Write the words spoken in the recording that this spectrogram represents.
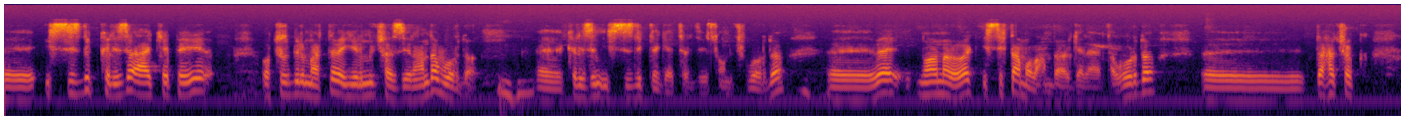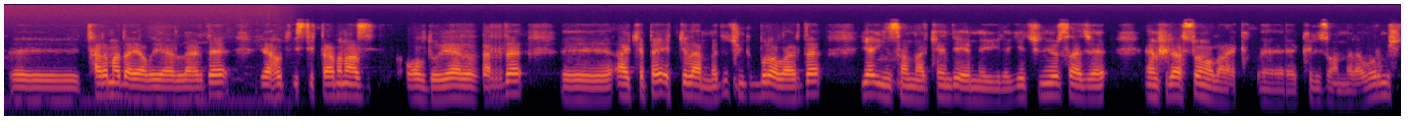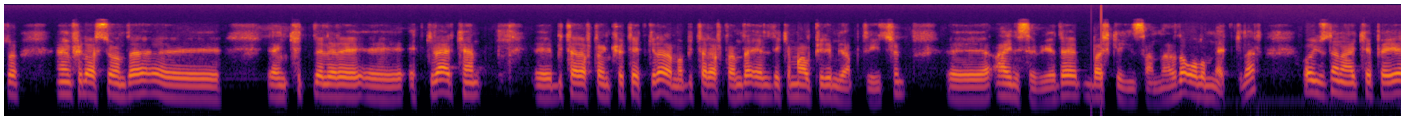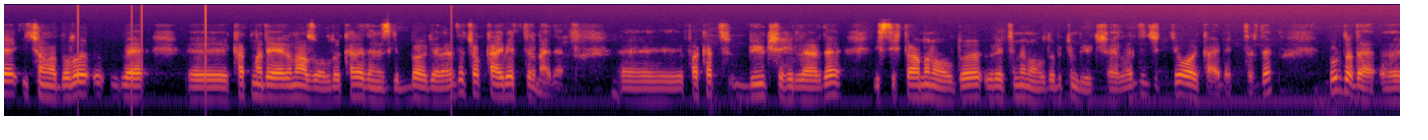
işsizlik krizi AKP'yi 31 Mart'ta ve 23 Haziran'da vurdu. Hı hı. E, krizin işsizlikle getirdiği sonuç vurdu. E, ve normal olarak istihdam olan bölgelerde vurdu. E, daha çok e, tarıma dayalı yerlerde yahut istihdamın az olduğu yerlerde e, AKP etkilenmedi. Çünkü buralarda ya insanlar kendi emeğiyle geçiniyor sadece enflasyon olarak e, kriz onlara vurmuştu. Enflasyon da e, yani kitleleri e, etkilerken e, bir taraftan kötü etkiler ama bir taraftan da eldeki mal prim yaptığı için e, aynı seviyede başka insanları da olumlu etkiler. O yüzden AKP'ye İç Anadolu ve e, katma değerin az olduğu Karadeniz gibi bölgelerde çok kaybettirmedi. E, fakat büyük şehirlerde istihdamın olduğu, üretimin olduğu bütün büyük şehirlerde ciddi oy kaybettirdi. Burada da e,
